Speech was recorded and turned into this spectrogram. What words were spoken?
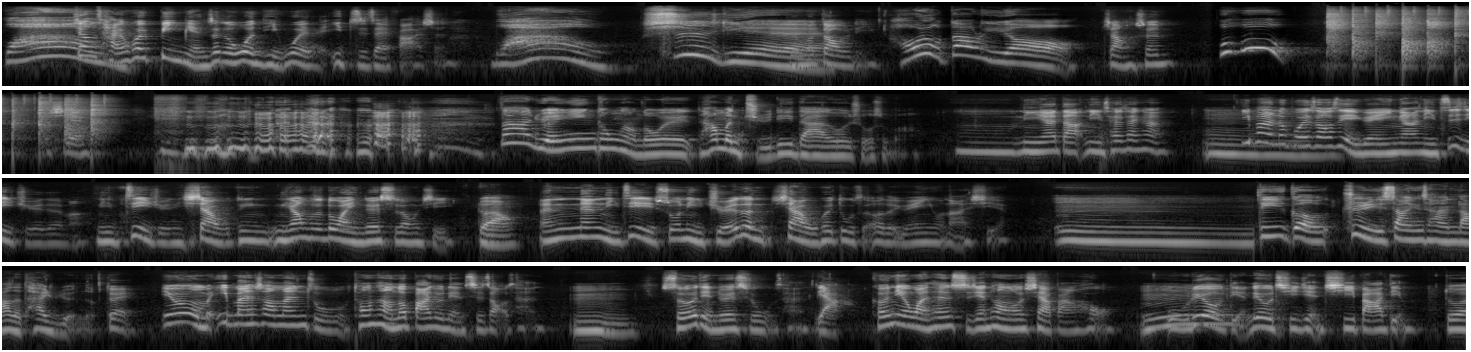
哇，这样才会避免这个问题未来一直在发生。哇哦，是耶，有没有道理？好有道理哦！掌声，呜呼，谢谢。那原因通常都会，他们举例，大家都会说什么？嗯，你来答，你猜猜看。嗯，一般人都不会知道自己的原因啊，你自己觉得嘛？你自己觉得你下午你你刚不是录完你都会吃东西？对啊，那那你自己说，你觉得下午会肚子饿的原因有哪些？嗯，第一个距离上一餐拉得太远了。对，因为我们一般上班族通常都八九点吃早餐，嗯，十二点就会吃午餐呀。可是你的晚餐时间通常都下班后，五六点、六七点、七八点。对，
